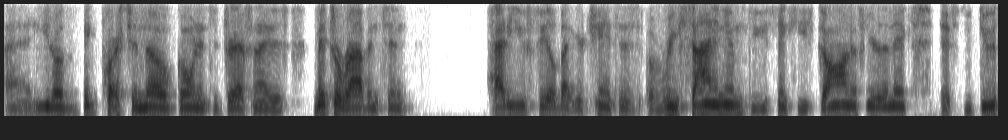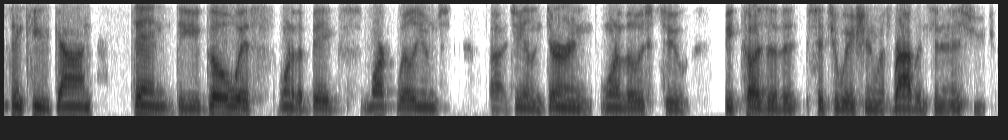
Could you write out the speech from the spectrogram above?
Uh, you know, the big question though going into draft night is Mitchell Robinson. How do you feel about your chances of re-signing him? Do you think he's gone if you're the Knicks? If you do think he's gone, then do you go with one of the bigs, Mark Williams, uh, Jalen Duren, one of those two, because of the situation with Robinson and his future?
